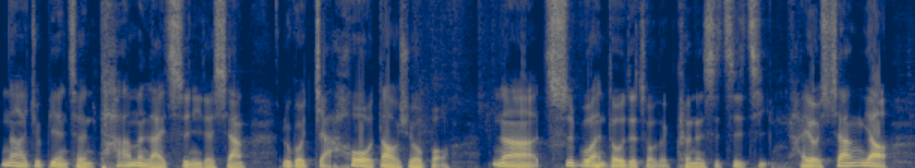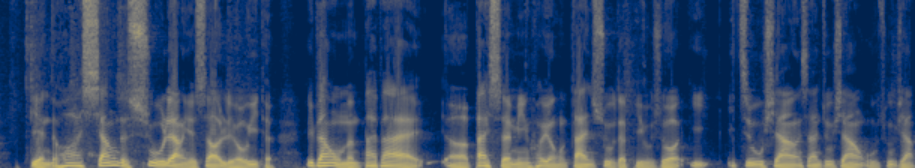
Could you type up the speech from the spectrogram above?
那就变成他们来吃你的香。如果假货到修宝，那吃不完兜着走的可能是自己。还有香要点的话，香的数量也是要留意的。一般我们拜拜，呃，拜神明会用单数的，比如说一一炷香、三炷香、五炷香、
